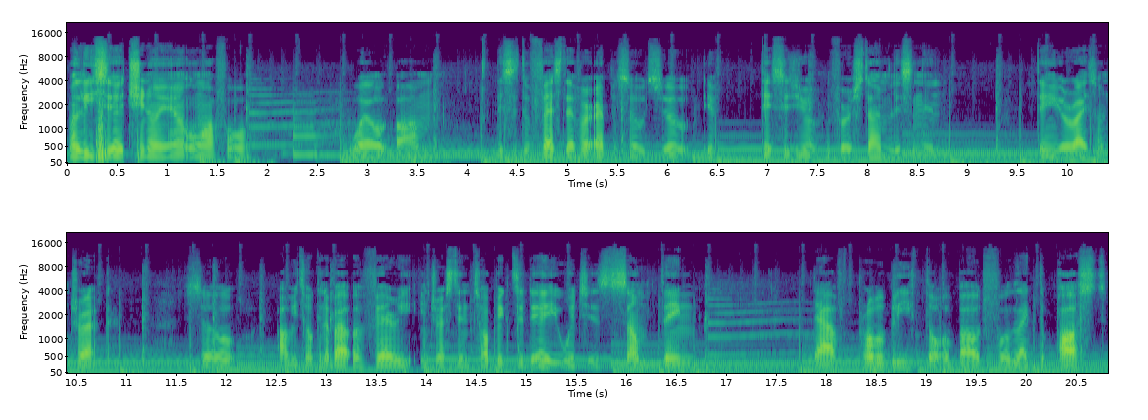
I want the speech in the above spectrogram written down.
Melissa Chinoya Oafo. Well, um, this is the first ever episode, so if this is your first time listening, then you're right on track. So, I'll be talking about a very interesting topic today, which is something that I've probably thought about for like the past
